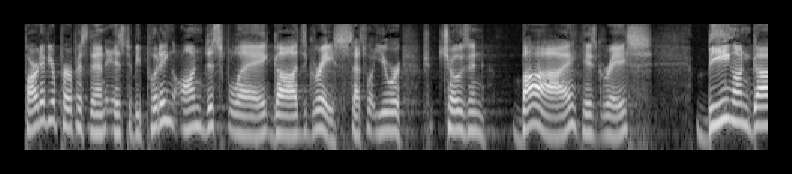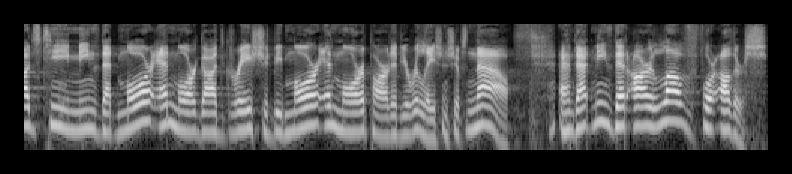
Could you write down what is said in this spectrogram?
Part of your purpose then is to be putting on display God's grace. That's what you were chosen by His grace. Being on God's team means that more and more God's grace should be more and more a part of your relationships now. And that means that our love for others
